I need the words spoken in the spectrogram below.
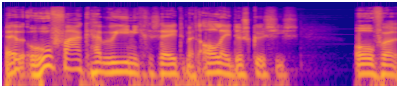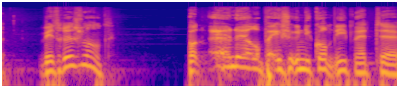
Hè, hoe vaak hebben we hier niet gezeten met allerlei discussies over Wit-Rusland? Want de Europese Unie komt niet met, eh,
